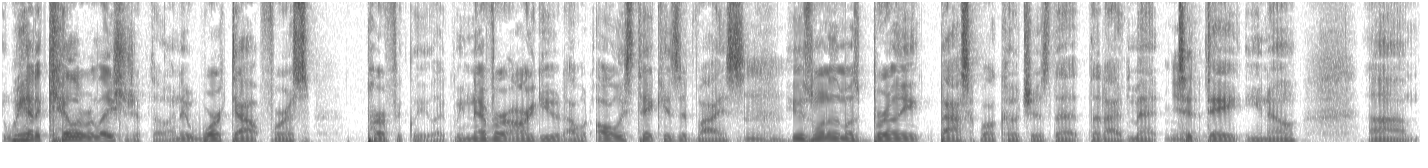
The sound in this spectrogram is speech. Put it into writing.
we had a killer relationship though, and it worked out for us perfectly. Like we never argued. I would always take his advice. Mhm. He was one of the most brilliant basketball coaches that that I've met to date. You know, um,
